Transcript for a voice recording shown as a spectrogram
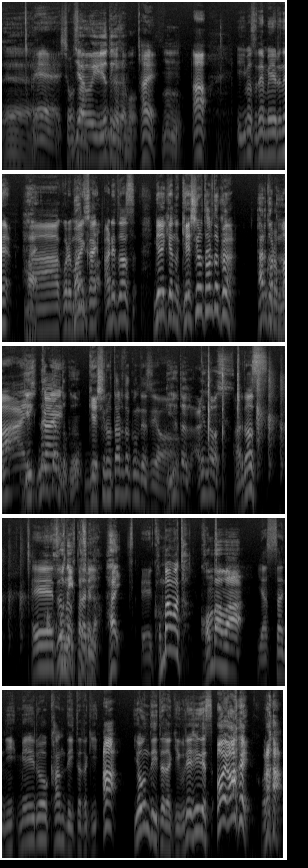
ええええ翔さんじゃあ言ってくださいもう、はい。うん。あいきますねメールね、はい。ああこれ毎回ありがとうございます。宮城県の夏至のタルトくん。タルト君これ毎回夏至のタルトくん？ですよ。ありがとうございます。がとうございますえー、ズン本の二人。はい。えー、こんばんはと。こんばんは。やっさんにメールを噛んでいただきあ読んでいただき嬉しいです。おいおいほら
